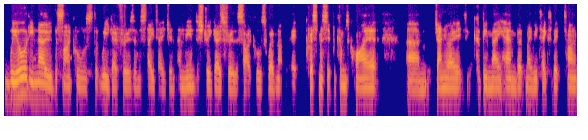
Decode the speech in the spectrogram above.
we already know the cycles that we go through as an estate agent, and the industry goes through the cycles. Whether not Christmas it becomes quiet, um, January it could be mayhem, but maybe it takes a bit time,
